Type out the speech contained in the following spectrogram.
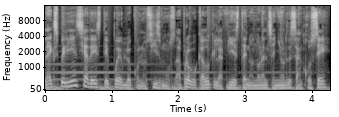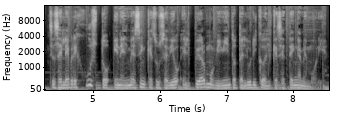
La experiencia de este pueblo con los sismos ha provocado que la fiesta en honor al Señor de San José se celebre justo en el mes en que sucedió el peor movimiento telúrico del que se tenga memoria.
